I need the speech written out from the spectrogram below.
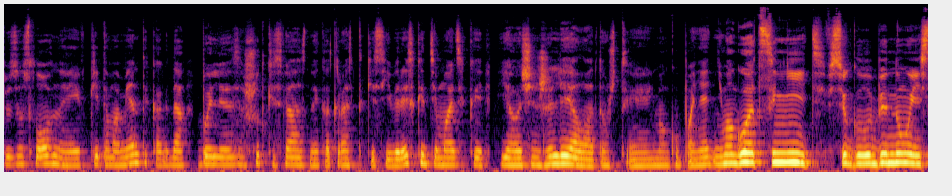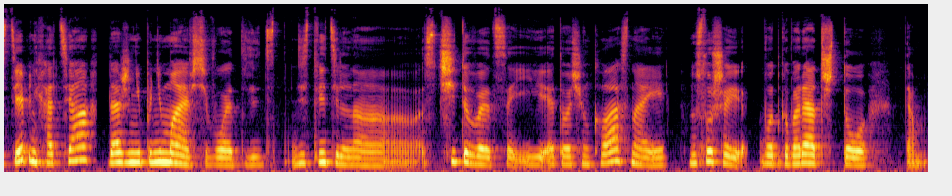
безусловно. И в какие-то моменты, когда были шутки, связанные как раз-таки с еврейской тематикой, я очень жалела о том, что я не могу понять, не могу оценить всю глубину и степень, хотя даже не понимая всего, это действительно считывается, и это очень классно. И, ну, слушай, вот говорят, что там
